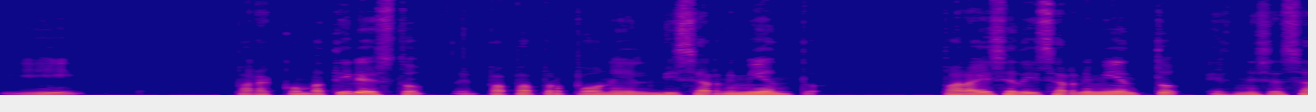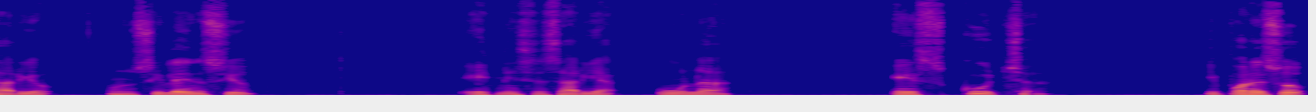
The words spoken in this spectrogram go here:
Y para combatir esto, el Papa propone el discernimiento. Para ese discernimiento es necesario un silencio, es necesaria una escucha. Y por eso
